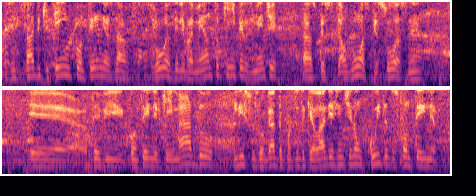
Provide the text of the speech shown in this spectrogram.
A gente sabe que tem containers nas ruas de livramento que, infelizmente, as pessoas, algumas pessoas, né, é, teve container queimado, lixo jogado por tudo que é lado e a gente não cuida dos containers.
